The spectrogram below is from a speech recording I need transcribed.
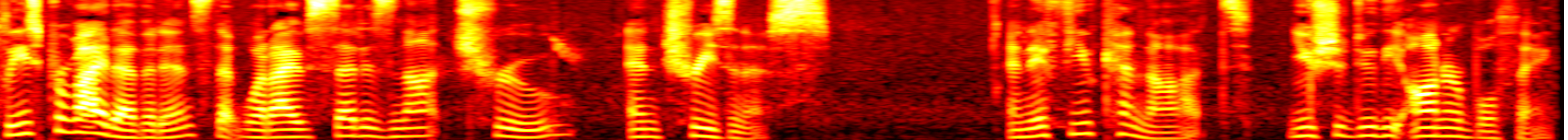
please provide evidence that what I've said is not true and treasonous. And if you cannot, you should do the honorable thing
